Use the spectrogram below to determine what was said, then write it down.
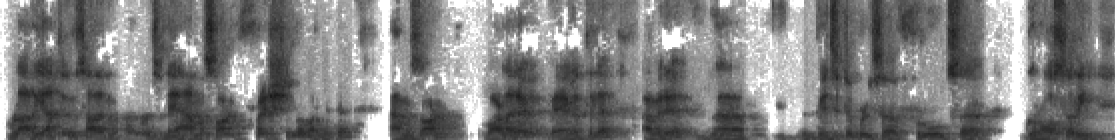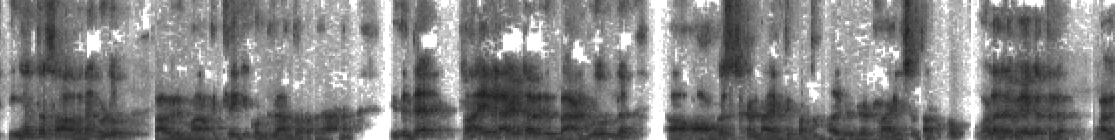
നമ്മൾ അറിയാത്ത ഒരു സാധനം എന്താണെന്ന് വെച്ചിട്ടുണ്ടെങ്കിൽ ആമസോൺ ഫ്രഷ് എന്ന് പറഞ്ഞിട്ട് ആമസോൺ വളരെ വേഗത്തിൽ അവർ വെജിറ്റബിൾസ് ഫ്രൂട്ട്സ് ഗ്രോസറി ഇങ്ങനത്തെ സാധനങ്ങളും അവർ മാർക്കറ്റിലേക്ക് കൊണ്ടുവരാൻ തുടങ്ങുകയാണ്. ഇതിന്റെ ട്രയലായിട്ട് അവർ ബാംഗ്ലൂരിൽ ഓഗസ്റ്റ് രണ്ടായിരത്തി പത്തൊമ്പതിൽ ഇതിന്റെ ട്രയൽസ് നടന്നു. വളരെ വേഗത്തിൽ അവർ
